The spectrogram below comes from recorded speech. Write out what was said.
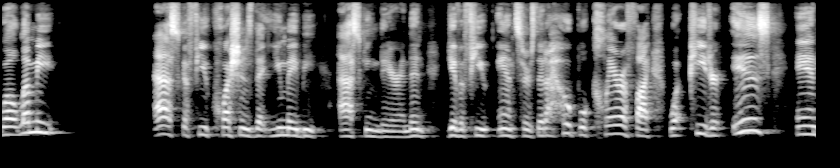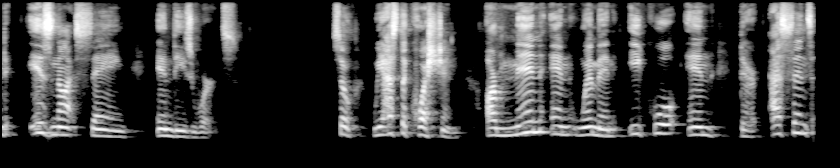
Well, let me ask a few questions that you may be asking there and then give a few answers that I hope will clarify what Peter is and is not saying in these words. So we ask the question are men and women equal in their essence,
